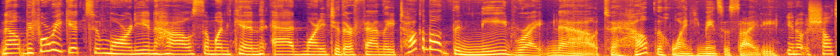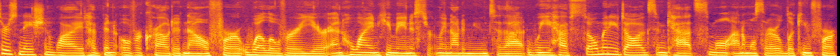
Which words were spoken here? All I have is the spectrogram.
Now, before we get to Marnie and how someone can add Marnie to their family, talk about the need right now to help the Hawaiian Humane Society. You know, shelters nationwide have been overcrowded now for well over a year, and Hawaiian Humane is certainly not immune to that. We have so many dogs and cats, small animals that are looking for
